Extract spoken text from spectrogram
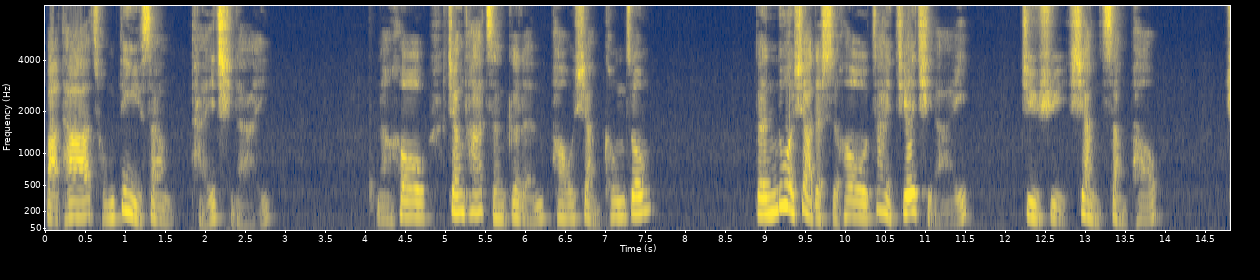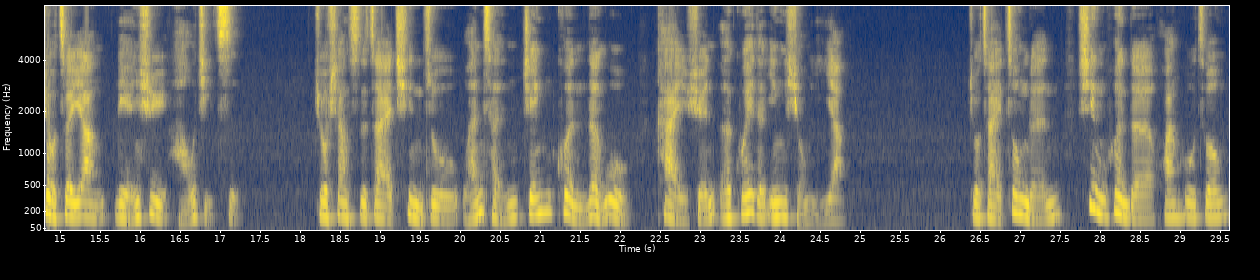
把他从地上抬起来，然后将他整个人抛向空中。等落下的时候再接起来，继续向上抛，就这样连续好几次。就像是在庆祝完成艰困任务、凯旋而归的英雄一样。就在众人兴奋的欢呼中，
